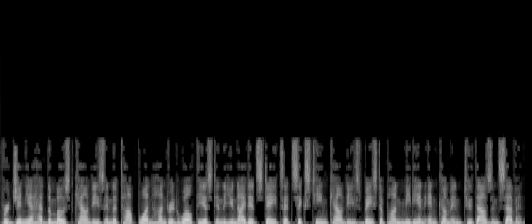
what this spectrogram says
Virginia had the most counties in the top 100 wealthiest in the United States at 16 counties based upon median income in 2007.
